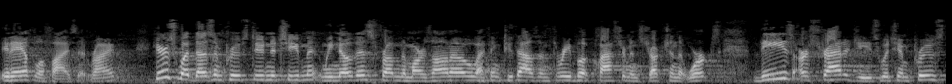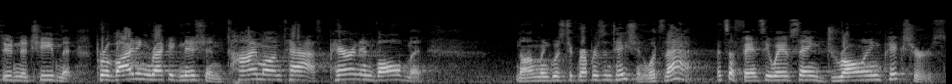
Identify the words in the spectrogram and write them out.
It amplifies it, right? Here's what does improve student achievement. We know this from the Marzano, I think 2003 book, Classroom Instruction That Works. These are strategies which improve student achievement. Providing recognition, time on task, parent involvement, non-linguistic representation. What's that? That's a fancy way of saying drawing pictures.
